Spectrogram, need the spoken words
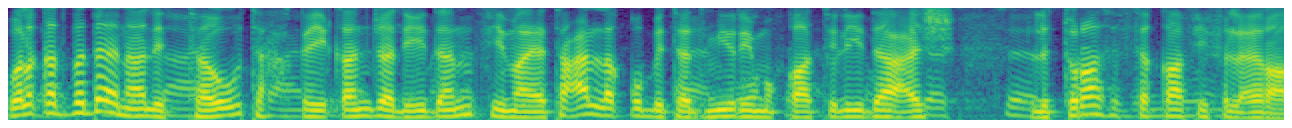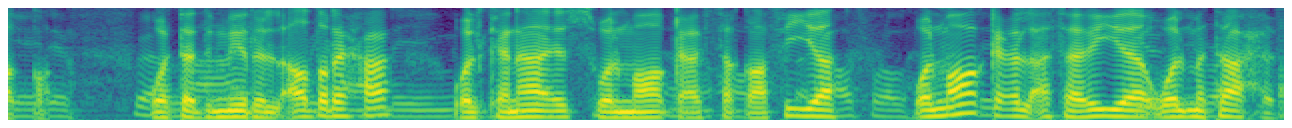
ولقد بدأنا للتو تحقيقا جديدا فيما يتعلق بتدمير مقاتلي داعش للتراث الثقافي في العراق. وتدمير الأضرحة والكنائس والمواقع الثقافية والمواقع الأثرية والمتاحف.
